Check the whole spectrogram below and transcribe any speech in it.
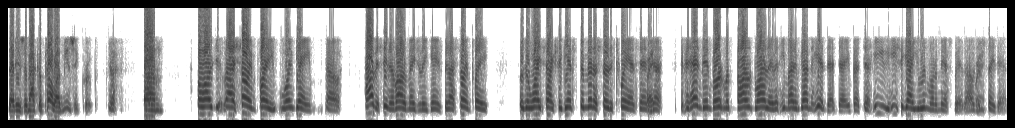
that is an a cappella music group. Uh, Um, oh, I, I saw him play one game. Uh, I haven't seen a lot of Major League games, but I saw him play for the White Sox against the Minnesota Twins. And Right. uh, if it hadn't been Bert Blyleven, he might have gotten a hit that day. But uh, he he's a guy you wouldn't want to mess with. I'll Right. just say that.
